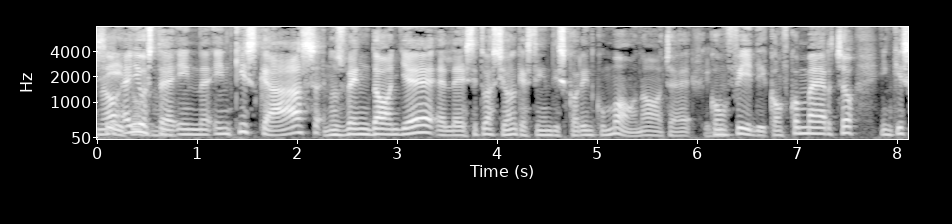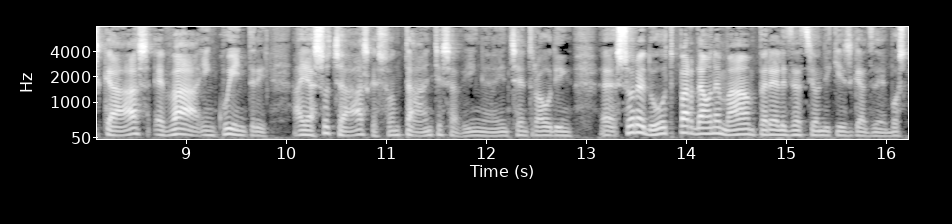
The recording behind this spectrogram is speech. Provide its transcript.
no? Sì, e giusto, in, in questo caso non svendoglie le situazioni che stiamo discorrendo con mo, no? Cioè, sì. confidi, confcommercio, in questo caso, e va in quintri ai associati, che sono tanti, savin, in centro Audin eh, Soredut, per dare una mano per realizzazione di Kis Gazebos.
